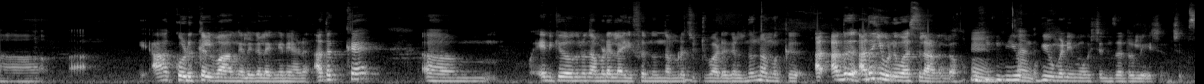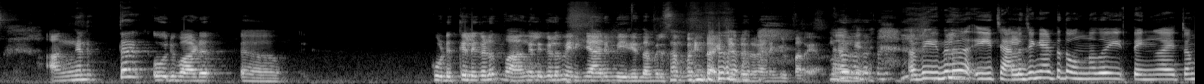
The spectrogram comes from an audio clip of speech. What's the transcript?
ആ, കൊടുക്കൽ വാങ്ങലുകൾ എങ്ങനെയാണ്? അതൊക്കെ എനിക്ക് തോന്നുന്നു നമ്മുടെ ലൈഫിൽ നിന്നും നമ്മുടെ ചുറ്റുപാടുകളിൽ നിന്നും നമുക്ക് അത് അത് യൂണിവേഴ്സൽ ആണല്ലോ. ഹ്യൂമൻ ഇമോഷൻസ് ആൻഡ് റിലേഷൻഷിപ്സ് അങ്ങനത്തെ ഒരുപാട് കൊടുക്കലുകളും വാങ്ങലുകളും എനിക്ക് ഞാനും വീര്യം തമ്മിൽ സംഭവം വേണമെങ്കിൽ പറയാം. അപ്പൊ ഇതിൽ ഈ ചാലഞ്ചിങ് ആയിട്ട് തോന്നുന്നത് ഈ തെങ്ങ് കയറ്റം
